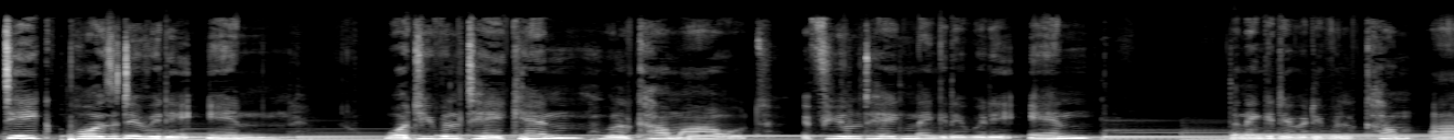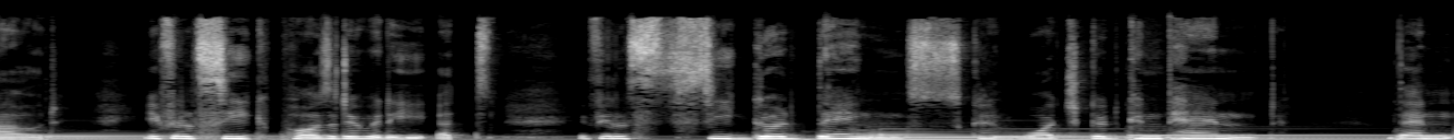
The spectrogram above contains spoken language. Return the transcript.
take positivity in. what you will take in will come out. If you'll take negativity in, the negativity will come out. If you'll seek positivity, if you'll see good things, watch good content, then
